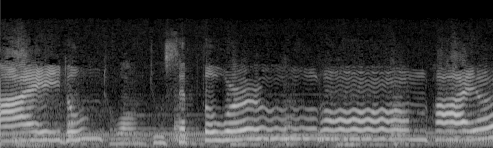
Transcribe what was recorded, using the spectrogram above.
I don't want to set the world on fire.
